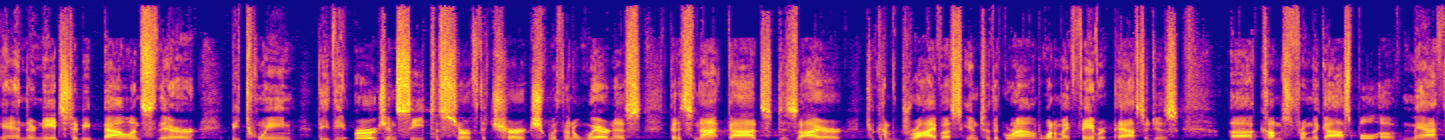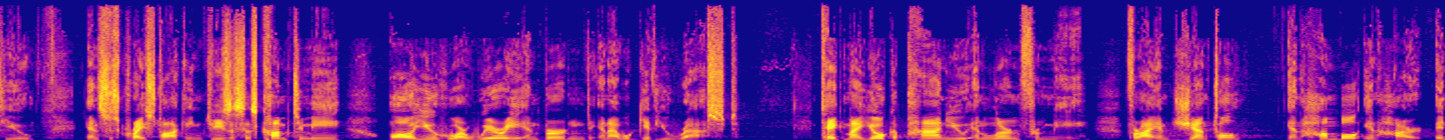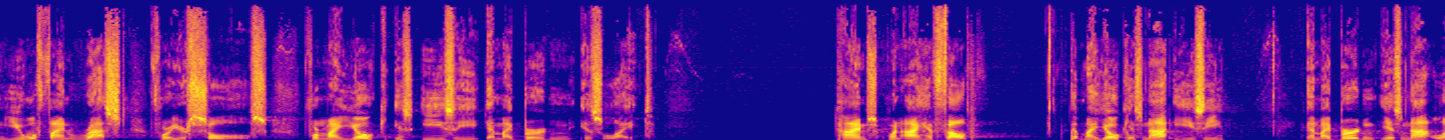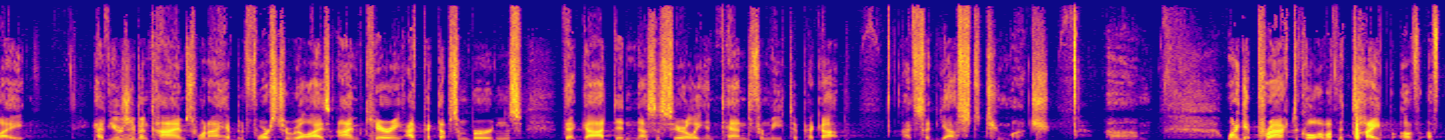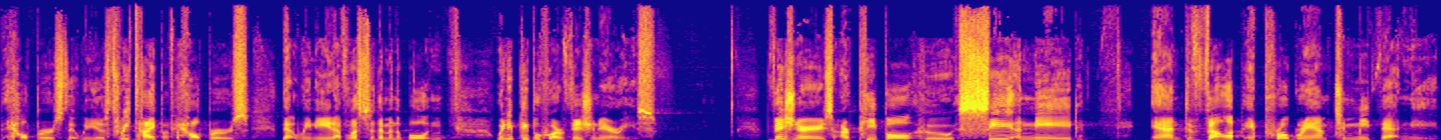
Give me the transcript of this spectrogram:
And there needs to be balance there between the, the urgency to serve the church with an awareness that it's not God's desire to kind of drive us into the ground. One of my favorite passages uh, comes from the Gospel of Matthew and this is Christ talking. Jesus says, Come to me, all you who are weary and burdened, and I will give you rest. Take my yoke upon you and learn from me, for I am gentle and humble in heart, and you will find rest for your souls. For my yoke is easy and my burden is light. Times when I have felt that my yoke is not easy and my burden is not light have usually been times when I have been forced to realize I'm carrying, I've picked up some burdens that God didn't necessarily intend for me to pick up. I've said yes to too much. Um, I want to get practical about the type of, of helpers that we need. There's three type of helpers that we need. I've listed them in the bulletin. We need people who are visionaries. Visionaries are people who see a need and develop a program to meet that need.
